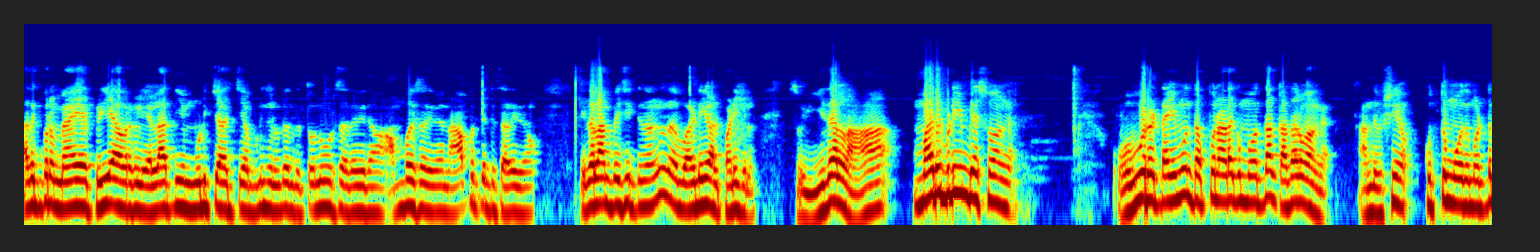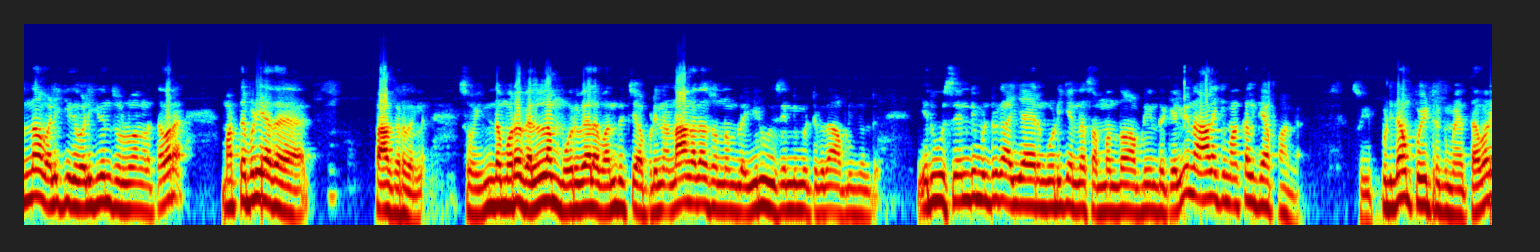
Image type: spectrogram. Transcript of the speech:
அதுக்கப்புறம் மேயர் பிரியா அவர்கள் எல்லாத்தையும் முடிச்சாச்சு அப்படின்னு சொல்லிட்டு அந்த தொண்ணூறு சதவீதம் ஐம்பது சதவீதம் நாற்பத்தெட்டு சதவீதம் இதெல்லாம் பேசிட்டு இருந்தாங்க. இந்த வடிகால் பணிகள். ஸோ இதெல்லாம் மறுபடியும் பேசுவாங்க. ஒவ்வொரு டைமும் தப்பு நடக்கும்போது தான் கதறுவாங்க. அந்த விஷயம் குத்தும் போது மட்டும்தான் வலிக்குது வலிக்குதுன்னு சொல்லுவாங்களே தவிர மற்றபடி அதை பார்க்கறது இல்லை ஸோ இந்த முறை வெள்ளம் ஒருவேளை வந்துச்சு அப்படின்னா நாங்கள் தான் சொன்னோம்ல இருபது சென்டிமீட்டருக்கு தான் அப்படின்னு சொல்லிட்டு. இருபது சென்டிமீட்டருக்கு ஐயாயிரம் கோடிக்கு என்ன சம்மந்தம் அப்படின்ற கேள்வி நாளைக்கு மக்கள் கேட்பாங்க. ஸோ இப்படி தான் போயிட்டுருக்குமே தவிர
